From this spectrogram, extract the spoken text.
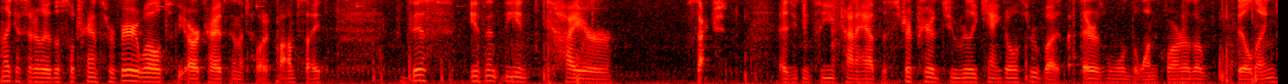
like I said earlier, this will transfer very well to the archives and the tellers bomb site. This isn't the entire section. As you can see, you kind of have the strip here that you really can't go through, but there's one, the one corner of the building.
